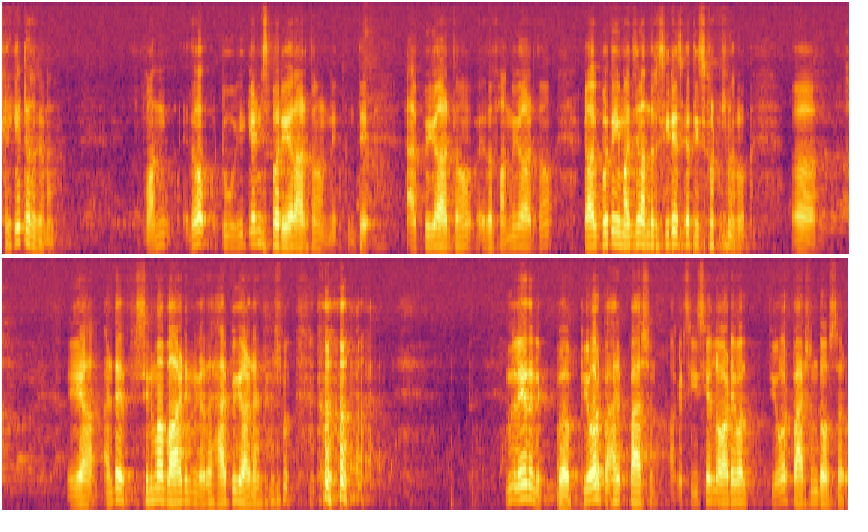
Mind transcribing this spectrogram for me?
క్రికెటర్ కన్నా. వన్ ఏదో టూ వీకెండ్స్ పర్ ఇయర్ ఆడతామండి అంతే. హ్యాపీగా ఆడతాం ఏదో ఫన్గా ఆడతాం. కాకపోతే ఈ మధ్యన అందరు సీరియస్గా తీసుకుంటున్నారు. యా అంటే సినిమా బాగా ఆడింది కదా హ్యాపీగా ఆడాను నేను. లేదండి ప్యూర్ ప్యాషన్. అక్కడ సీసీఎల్లో ఆడే వాళ్ళు ప్యూర్ ప్యాషన్తో వస్తారు.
